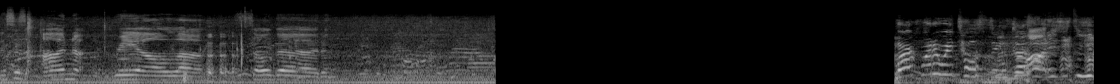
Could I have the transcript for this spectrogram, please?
This is unreal. so good. Mark, what are we toasting? Oh, this is to you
